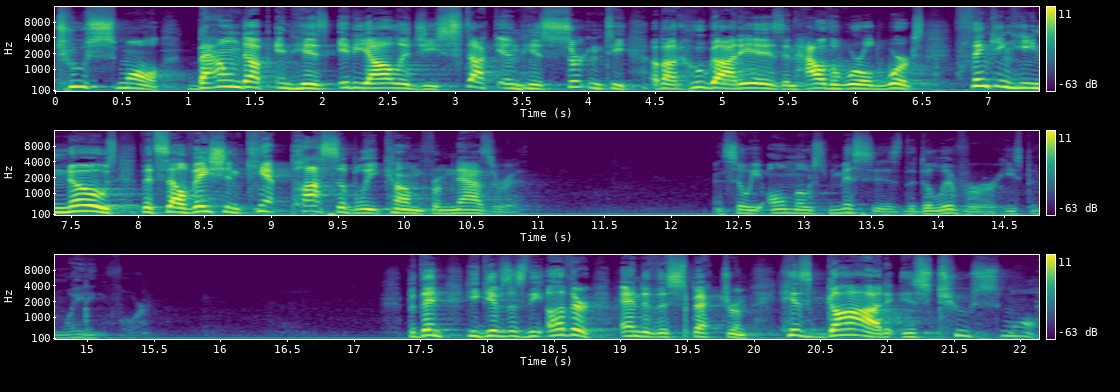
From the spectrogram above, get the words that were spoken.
too small, bound up in his ideology, stuck in his certainty about who God is and how the world works, thinking he knows that salvation can't possibly come from Nazareth. And so he almost misses the deliverer he's been waiting for. But then he gives us the other end of the spectrum. His God is too small.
